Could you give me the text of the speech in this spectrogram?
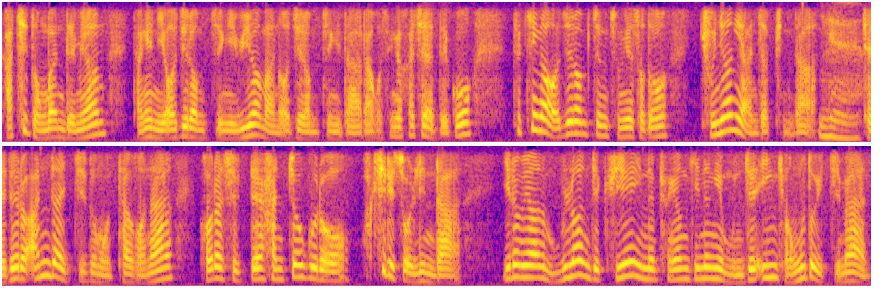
같이 동반되면 당연히 어지럼증이 위험한 어지럼증이다라고 생각하셔야 되고 특히나 어지럼증 중에서도 균형이 안 잡힌다. 네. 제대로 앉아 있지도 못하거나 걸었을 때 한쪽으로 확실히 쏠린다. 이러면 물론 이제 귀에 있는 평형 기능의 문제인 경우도 있지만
